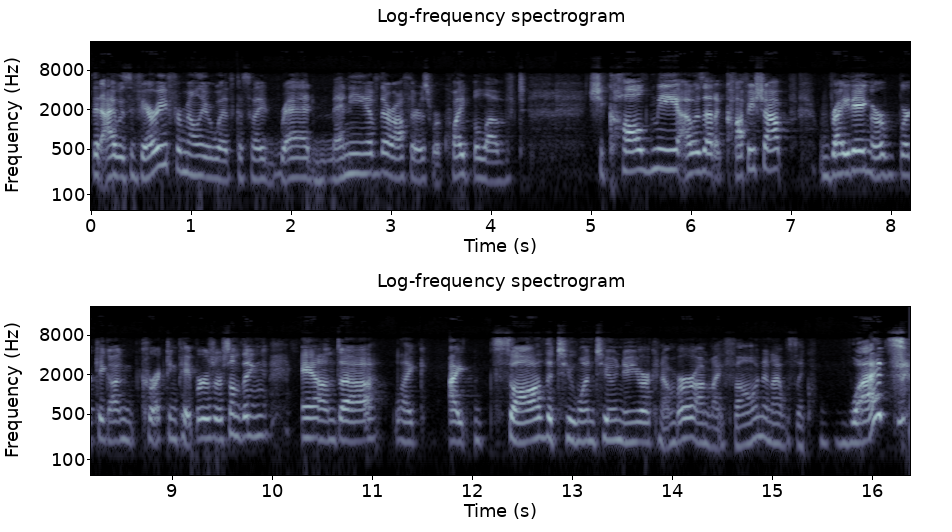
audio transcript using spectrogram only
that I was very familiar with because I'd read many of their authors, were quite beloved. She called me. I was at a coffee shop writing or working on correcting papers or something, and uh, like I saw the 212 New York number on my phone, and I was like, "What?"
